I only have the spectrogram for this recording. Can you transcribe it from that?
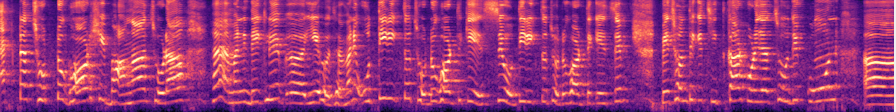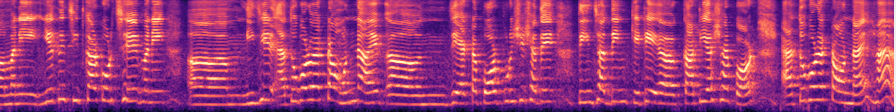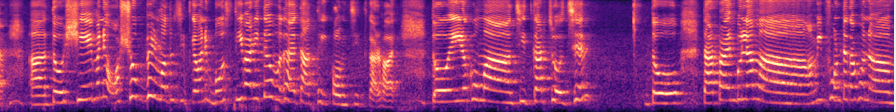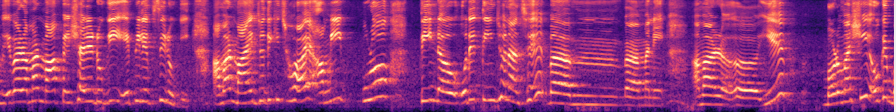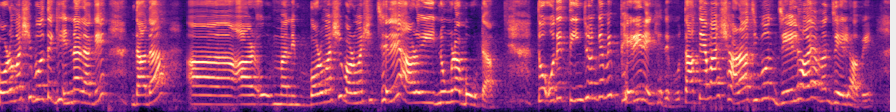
একটা ছোট্ট ঘর, সে ভাঙা চোরা হ্যাঁ মানে দেখলে ইয়ে হয়ে যায়। মানে অতিরিক্ত ছোট ঘর থেকে এসছে, অতিরিক্ত ছোট ঘর থেকে এসছে, পেছন থেকে চিৎকার করে যাচ্ছে ও যে কোন মানে ইয়েতে চিৎকার করছে মানে নিজের এত বড় একটা অন্যায় যে একটা পর পুরুষের সাথে তিন চার দিন কেটে কাটিয়ে আসার পর এত বড় একটা অন্যায় হ্যাঁ? তো সে মানে অসভ্যের মতো চিৎকার মানে বস্তি বাড়িতেও বোধ তার থেকে কম চিৎকার হয়। তো এইরকম চিৎকার চলছে। তো তারপর আমি বললাম আমি ফোনটা তখন এবার আমার মা প্রেশারের রুগী এপিলেপসি রুগী। আমার মায়ের যদি কিছু হয়, আমি পুরো তিন ওদের তিনজন আছে মানে আমার ইয়ে বড় মাসি, ওকে বড় মাসি বলতে ঘেন্না লাগে। দাদা আর ও মানে বড় মাসি, বড় মাসির ছেলে আর ওই নোংরা বউটা। তো ওদের তিনজনকে আমি ফেরে রেখে দেবো। তাতে আমার সারা জীবন জেল হয়, আমার জেল হবে।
